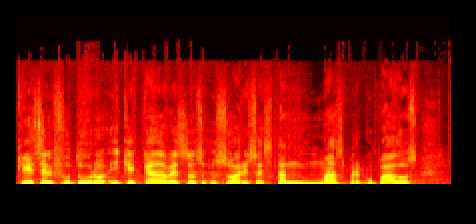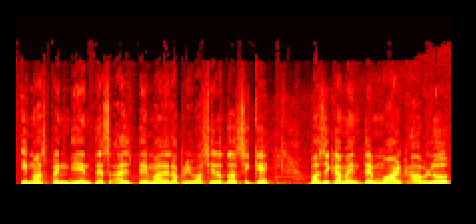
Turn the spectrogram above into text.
que es el futuro y que cada vez los usuarios están más preocupados y más pendientes al tema de la privacidad. Así que básicamente Mark habló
